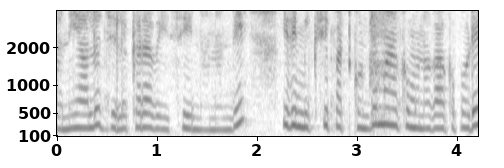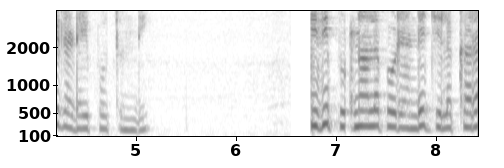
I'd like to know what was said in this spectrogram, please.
ధనియాలు జీలకర్ర వేసి ఉన్నానండి. ఇది మిక్సీ పట్టుకుంటే మనకు మునగాకు పొడి రెడీ అయిపోతుంది. ఇది పుట్నాల పొడి అండి. జీలకర్ర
